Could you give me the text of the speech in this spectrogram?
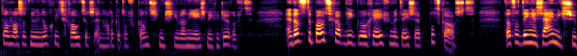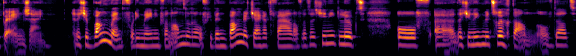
Dan was het nu nog iets groters en had ik het op vakantie misschien wel niet eens meer gedurfd. En dat is de boodschap die ik wil geven met deze podcast dat er dingen zijn die super eng zijn. En dat je bang bent voor die mening van anderen. Of je bent bang dat jij gaat falen. Of dat het je niet lukt. Of uh, dat je niet meer terug kan. Of dat,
